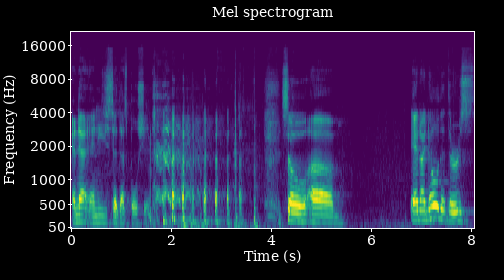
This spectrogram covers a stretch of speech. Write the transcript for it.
and that and he said that's bullshit. so um, and I know that there's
